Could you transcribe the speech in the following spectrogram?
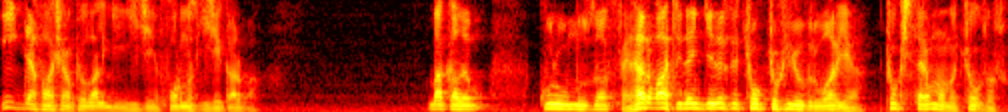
ilk defa Şampiyonlar Ligi giyecek, forması giyecek galiba. Bakalım grubumuzda Fenerbahçe'den gelirse çok çok iyi olur var ya. Çok isterim ama çok zor.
